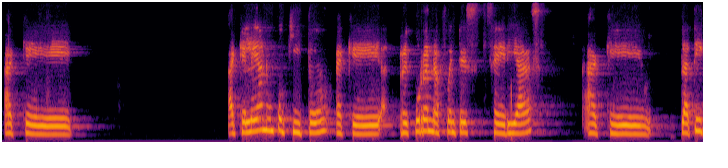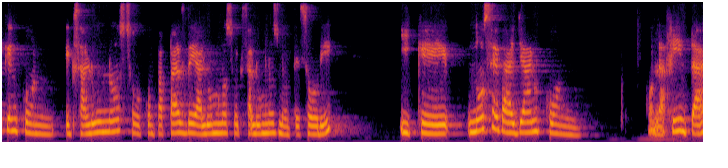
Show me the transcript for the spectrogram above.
a que, a que lean un poquito, a que recurran a fuentes serias, a que platiquen con exalumnos o con papás de alumnos o exalumnos Montessori y que no se vayan con, con la finta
